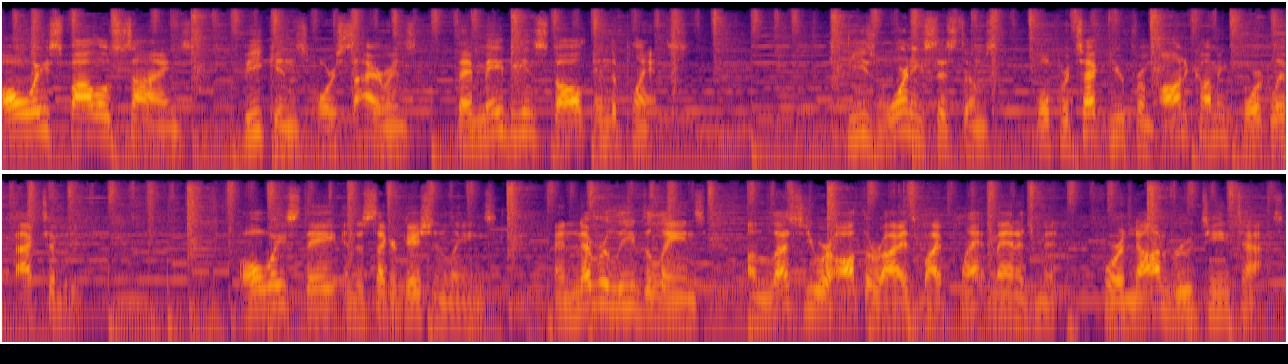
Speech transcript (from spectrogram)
Always follow signs, beacons, or sirens that may be installed in the plants. These warning systems will protect you from oncoming forklift activity. Always stay in the segregation lanes and never leave the lanes unless you are authorized by plant management for a non-routine task.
